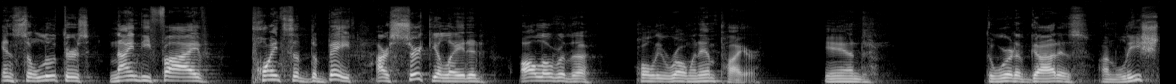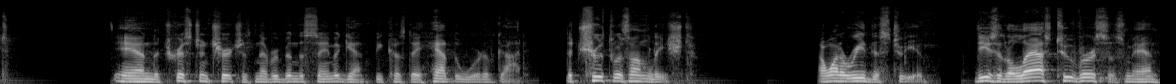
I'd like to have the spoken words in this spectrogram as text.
And so Luther's 95 points of debate are circulated all over the Holy Roman Empire. And the Word of God is unleashed, and the Christian church has never been the same again because they had the Word of God. The truth was unleashed. I want to read this to you. These are the last two verses, man,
